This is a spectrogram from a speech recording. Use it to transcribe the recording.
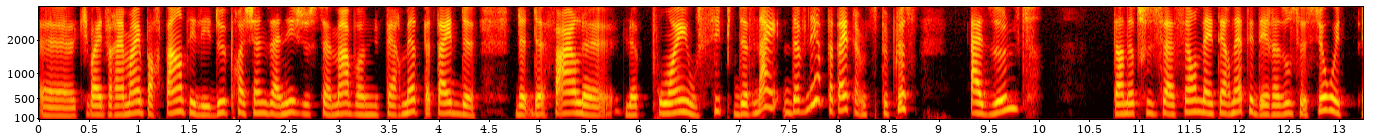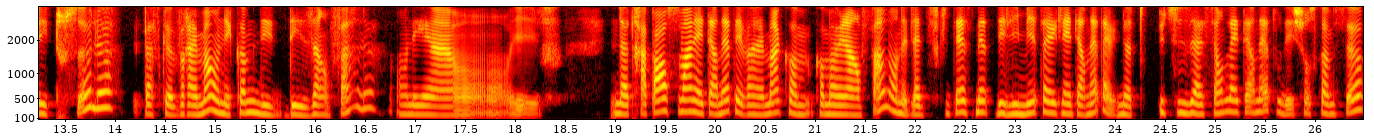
Euh, qui va être vraiment importante et les deux prochaines années, justement, vont nous permettre peut-être de, faire le, point aussi, puis devenir, devenir peut-être un petit peu plus adulte dans notre utilisation de l'Internet et des réseaux sociaux et, tout ça, là, parce que vraiment, on est comme des, des enfants, là. On est, on, notre rapport souvent à l'Internet est vraiment comme, comme un enfant. On a de la difficulté à se mettre des limites avec l'Internet, avec notre utilisation de l'Internet ou des choses comme ça,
